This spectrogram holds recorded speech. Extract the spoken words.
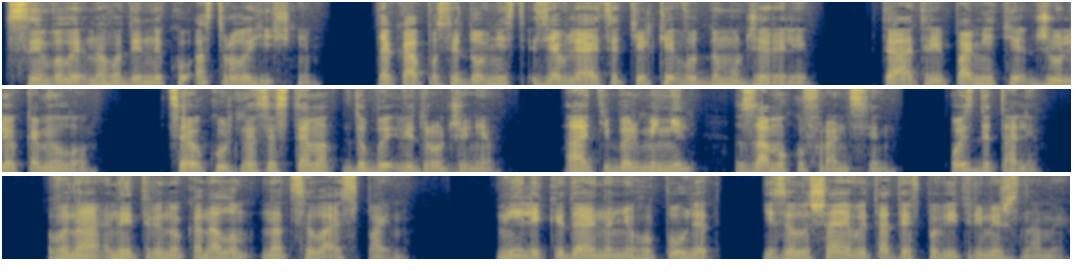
Символи на годиннику астрологічні. Така послідовність з'являється тільки в одному джерелі театрі пам'яті Джуліо Каміло. Це окультна система доби відродження, а Тібермініль замок у Франції. Ось деталі. Вона нейтриноканалом надсилає спайм. Мілі кидає на нього погляд і залишає витати в повітрі між нами.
